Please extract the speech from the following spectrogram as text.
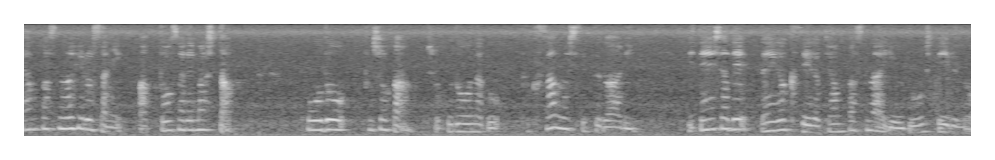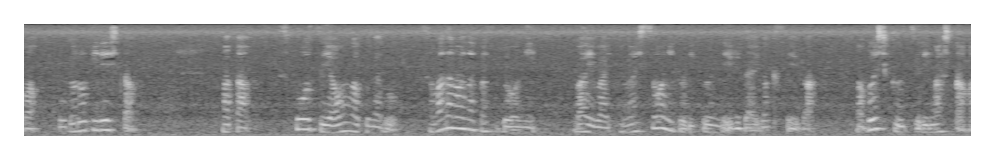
キャンパスの広さに圧倒されました。講堂、図書館、食堂など、たくさんの施設があり、自転車で大学生がキャンパス内を移動しているのは驚きでした。また、スポーツや音楽など、様々な活動にワイワイ楽しそうに取り組んでいる大学生が眩しく映りました。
